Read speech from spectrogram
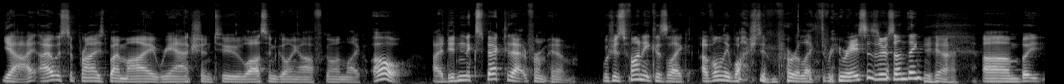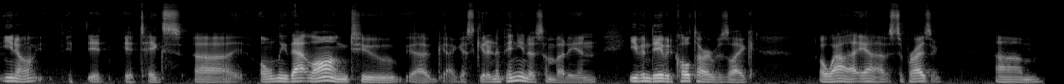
Yeah, I, I was surprised by my reaction to Lawson going off, going like, "Oh, I didn't expect that from him," which is funny because like I've only watched him for like three races or something. Yeah. Um, but you know, it it, it takes uh, only that long to uh, I guess get an opinion of somebody, and even David Coulthard was like, "Oh wow, that, yeah, that was surprising." Um,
